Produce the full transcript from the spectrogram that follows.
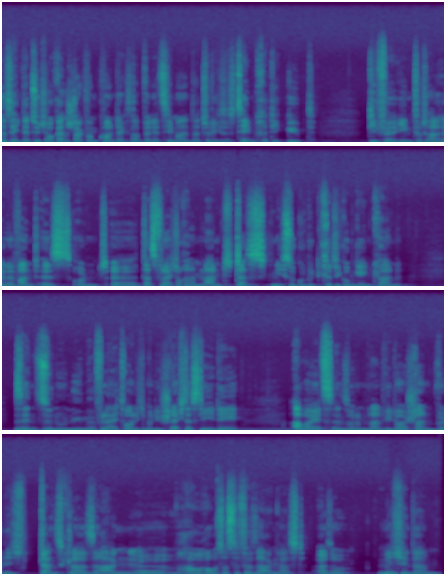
Das hängt natürlich auch ganz stark vom Kontext ab, wenn jetzt jemand natürlich Systemkritik übt, die für ihn total relevant ist und äh, das vielleicht auch in einem Land, das nicht so gut mit Kritik umgehen kann, sind Synonyme vielleicht auch nicht immer die schlechteste Idee. Aber jetzt in so einem Land wie Deutschland würde ich ganz klar sagen, äh, hau raus, was du zu sagen hast. Also nicht hinterm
